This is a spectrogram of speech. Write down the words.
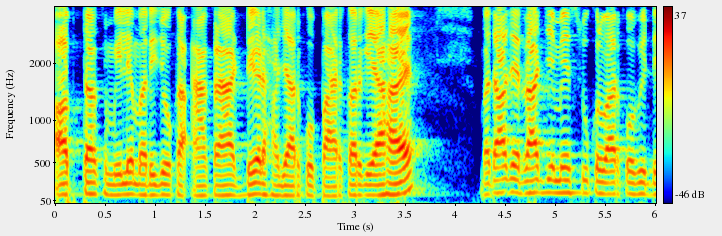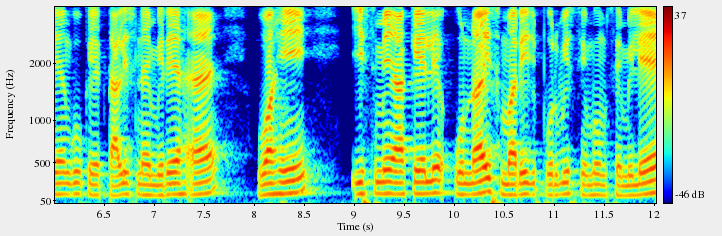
अब तक मिले मरीजों का आंकड़ा डेढ़ हज़ार को पार कर गया है। बता दें, राज्य में शुक्रवार को भी डेंगू के इकतालीस नए मिले हैं। वहीं इसमें अकेले उन्नीस मरीज़ पूर्वी सिंहभूम से मिले।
